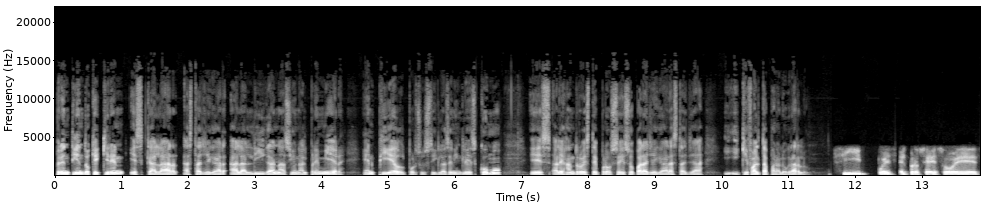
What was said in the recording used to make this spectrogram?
pero entiendo que quieren escalar hasta llegar a la Liga Nacional Premier, NPL por sus siglas en inglés. ¿Cómo es, Alejandro, este proceso para llegar hasta allá y, y qué falta para lograrlo? Sí, pues el proceso es,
